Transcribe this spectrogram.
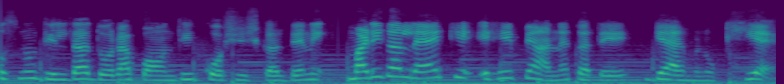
ਉਸ ਨੂੰ ਦਿਲ ਦਾ ਦੌਰਾ ਪਾਉਣ ਦੀ ਕੋਸ਼ਿਸ਼ ਕਰਦੇ ਨੇ। ਮਾੜੀ ਗੱਲ ਹੈ ਕਿ ਇਹ ਭਿਆਨਕ ਅਤੇ ਗੈਰ ਮਨੁੱਖੀ ਹੈ।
